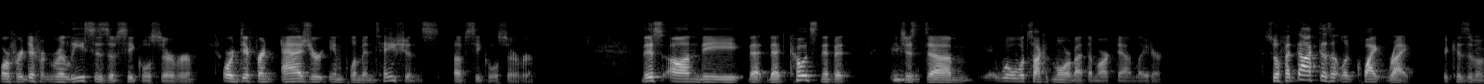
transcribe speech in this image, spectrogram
or for different releases of SQL Server, or different Azure implementations of SQL Server. This on the that that code snippet, it mm-hmm. just um, we'll we'll talk more about the markdown later. So if a doc doesn't look quite right because of a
